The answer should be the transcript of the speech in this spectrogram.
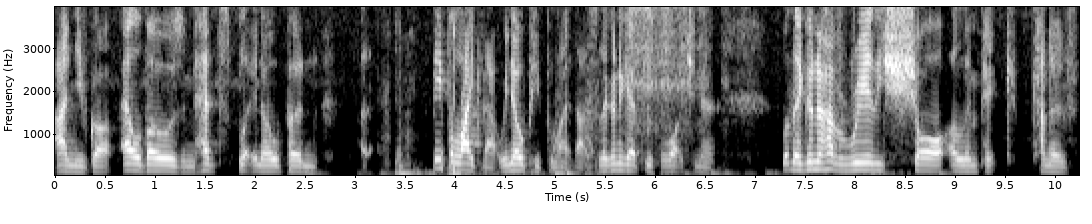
and you've got elbows and head splitting open, uh, people like that. We know people like that. So they're going to get people watching it. But they're going to have really short Olympic kind of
